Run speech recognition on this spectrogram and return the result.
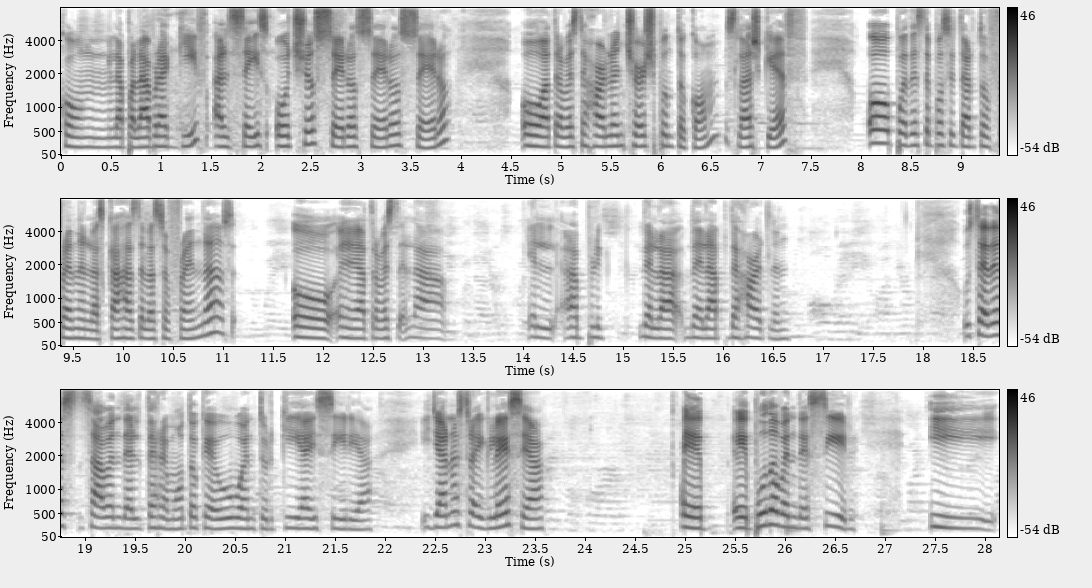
con la palabra GIFT al 68000 o a través de heartlandchurch.com slash GIFT o puedes depositar tu ofrenda en las cajas de las ofrendas o eh, a través de la, el de la del app de Heartland. Ustedes saben del terremoto que hubo en Turquía y Siria y ya nuestra iglesia eh, eh, pudo bendecir y,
